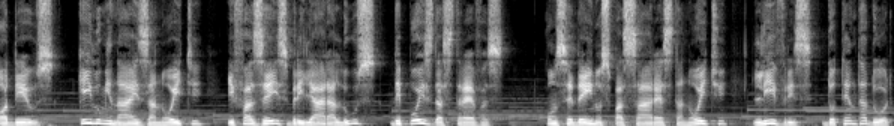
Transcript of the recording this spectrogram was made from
Ó Deus, que iluminais a noite, e fazeis brilhar a luz depois das trevas. Concedei-nos passar esta noite livres do tentador,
